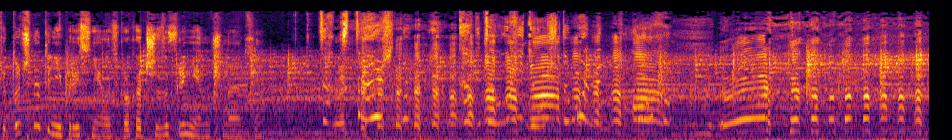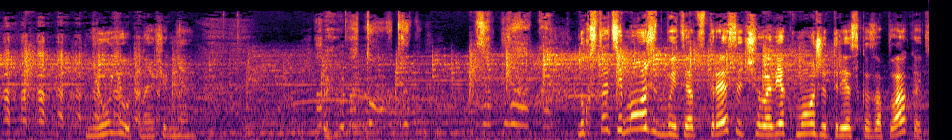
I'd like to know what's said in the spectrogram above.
Тебе точно это не приснилось? Какая-то шизофрения начинается. Когда увидел, что маме плохо. Неуютная фигня. Ну, кстати, может быть, от стресса человек может резко заплакать.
